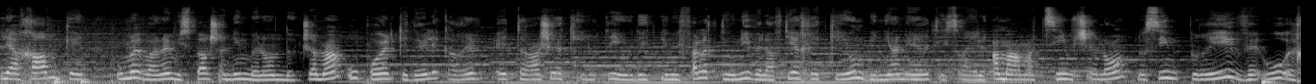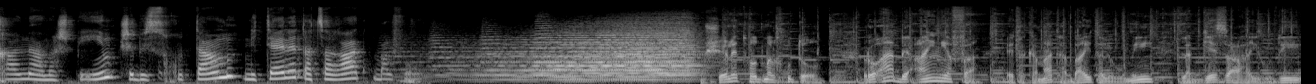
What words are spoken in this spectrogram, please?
לאחר מכן הוא מבלה מספר שנים בלונדון. שמה הוא פועל כדי לקרב את רש"י הקהילות היהודית למפעל הציוני ולהבטיח את קיום בניין ארץ ישראל. המאמצים שלו נושאים פרי והוא אחד מהמשפיעים שבזכותם ניתנת הצהרת בלפור. ממשלת הוד מלכותו רואה בעין יפה את הקמת הבית הלאומי לגזע היהודי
